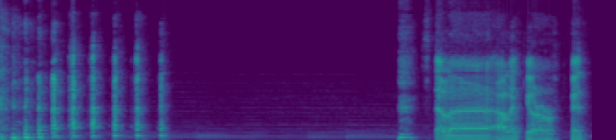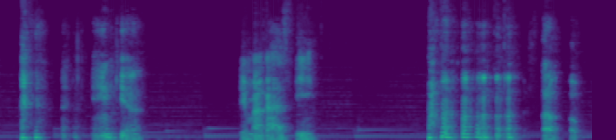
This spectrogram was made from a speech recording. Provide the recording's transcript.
Stella, I like your outfit. Thank you. Terima kasih. Stop.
